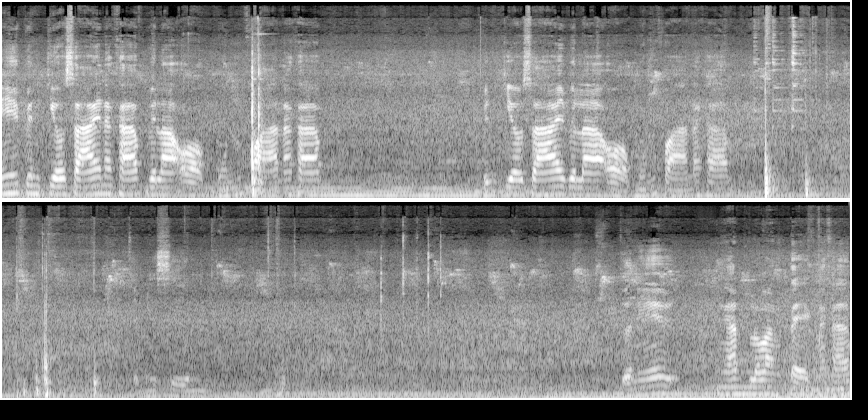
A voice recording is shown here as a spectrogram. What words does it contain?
นี้เป็นเกียวซ้ายนะครับ เวลาออกหมุนขวานะครับ เป็นเกียวซ้ายเวลาออกหมุนขวานะครับ จะมีซีนตัวนี้งัดระวังแตกนะครับ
